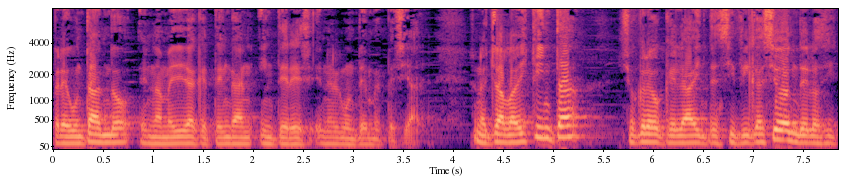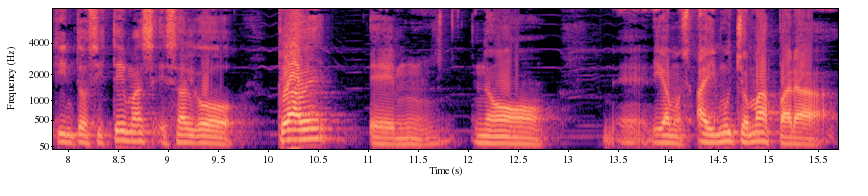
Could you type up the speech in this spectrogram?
preguntando en la medida que tengan interés en algún tema especial. Es una charla distinta, yo creo que la intensificación de los distintos sistemas es algo clave, no eh, digamos, hay mucho más para,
